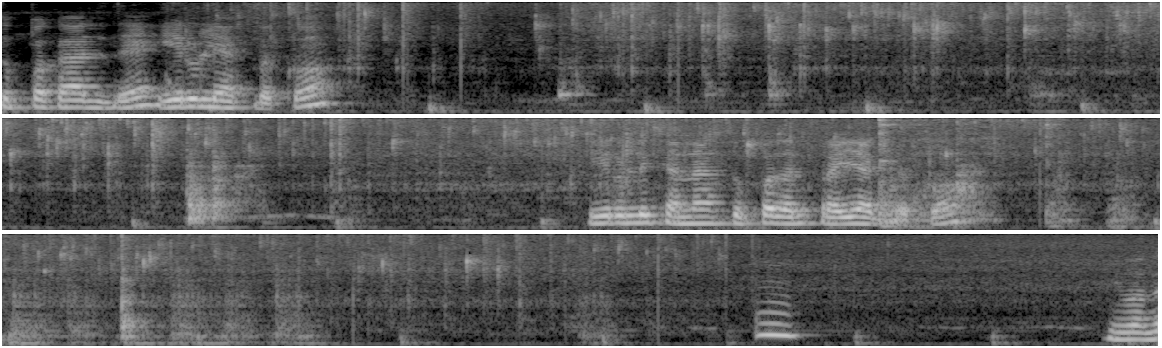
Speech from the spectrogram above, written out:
ತುಪ್ಪ ಕಾದಿದೆ ಈರುಳ್ಳಿ ಹಾಕಬೇಕು. ಈರುಳ್ಳಿ ಚೆನ್ನಾಗಿ ತುಪ್ಪದಲ್ಲಿ ಫ್ರೈ ಆಗಬೇಕು. ಇವಾಗ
